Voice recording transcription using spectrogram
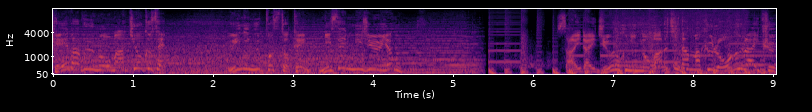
競馬ブームを巻き起こせウイニングポスト10 2024最大16人のマルチ弾幕ローグライク。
